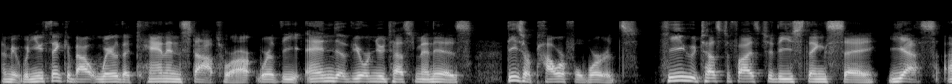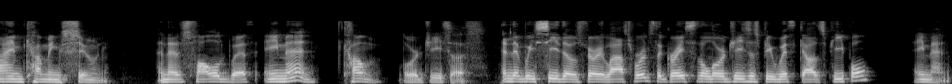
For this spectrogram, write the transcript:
I mean, when you think about where the canon stops, where, our, where the end of your New Testament is, these are powerful words. He who testifies to these things say, Yes, I am coming soon. And that is followed with, Amen. Come, Lord Jesus. And then we see those very last words, the grace of the Lord Jesus be with God's people. Amen.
